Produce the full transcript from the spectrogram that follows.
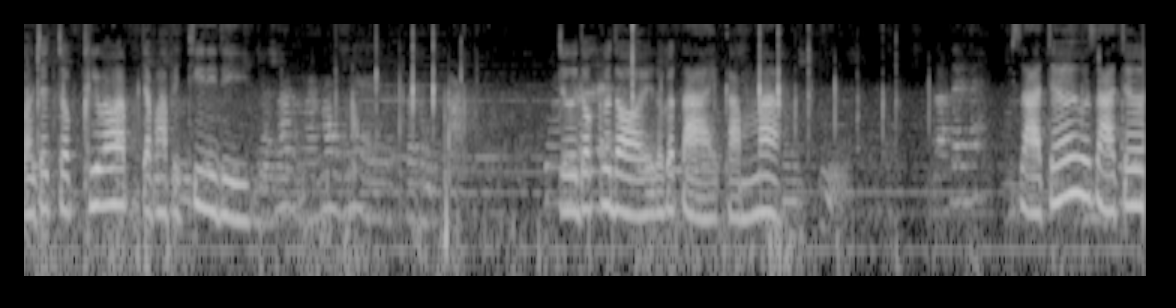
ก่อนจะจบคลิปว่าจะพาไปที่ดีๆ เจอด็อกเตอร์ดอยแล้วก็ตายกรรมมากอุตสาเจออุตสาเจอ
